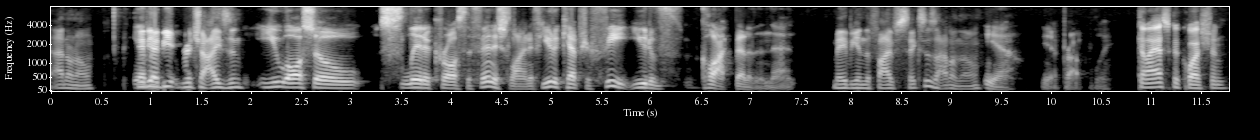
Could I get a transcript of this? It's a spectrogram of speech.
I don't know. Yeah, maybe I beat Rich Eisen. you also slid across the finish line. If you'd have kept your feet, you'd have clocked better than that. Maybe in the five sixes. I don't know. Yeah, yeah, probably. can I ask a question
